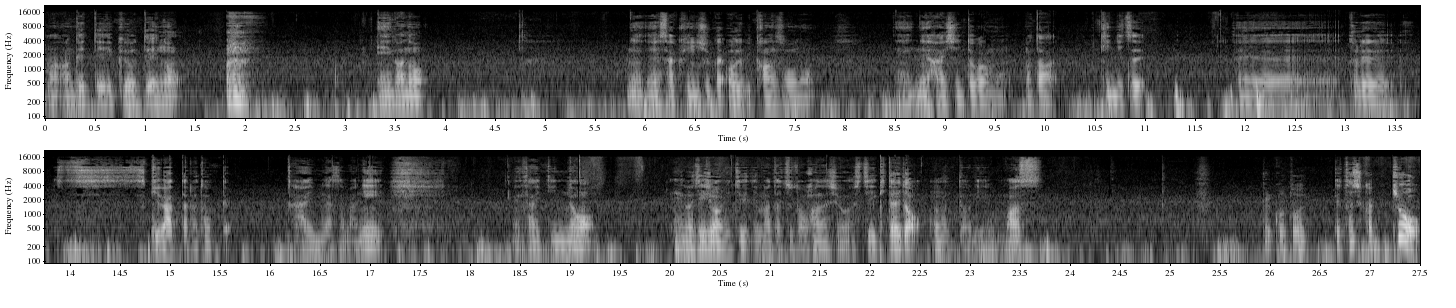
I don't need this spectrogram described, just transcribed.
まあ、上げていく予定の 映画の、ね、作品紹介及び感想の、ね、配信とかも、また、近日、えー、撮れる気があったら撮って、はい、皆様に、最近の映画事情についてまたちょっとお話をしていきたいと思っております。ってことで、確か今日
